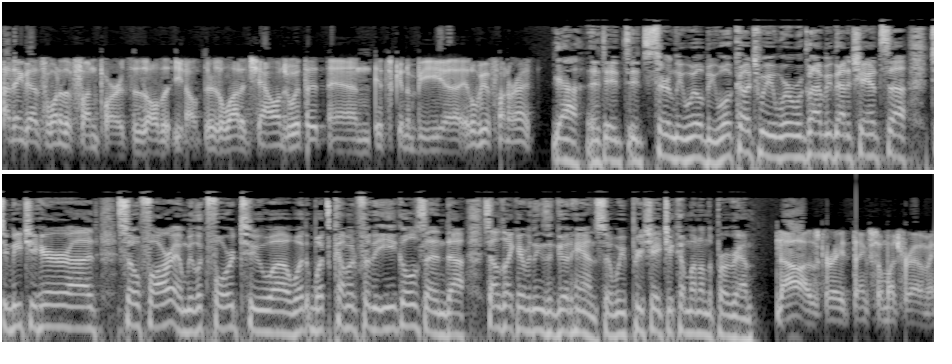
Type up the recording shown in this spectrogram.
I think that's one of the fun parts is all that you know. There's a lot of challenge with it, and it's going to be uh, it'll be a fun ride. Yeah, it, it, it, certainly will be. Well, Coach, we, we're, we're glad we've got a chance uh, to meet you here uh, so far, and we look forward to uh, what, what's coming for the Eagles. And uh, sounds like everything's in good hands. So we appreciate you coming on the program. No, it was great. Thanks so much for having me.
